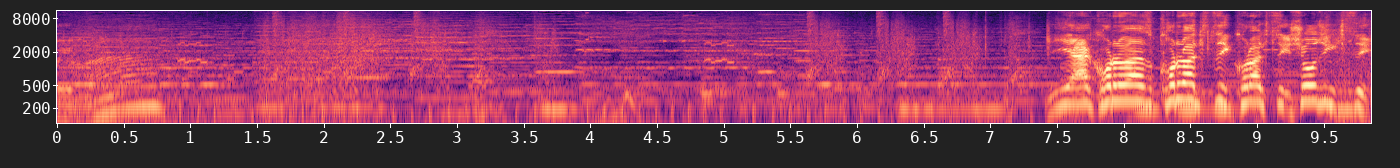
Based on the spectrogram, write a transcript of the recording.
うよないやこれはこれはきつい。これはきつい。正直きつい。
